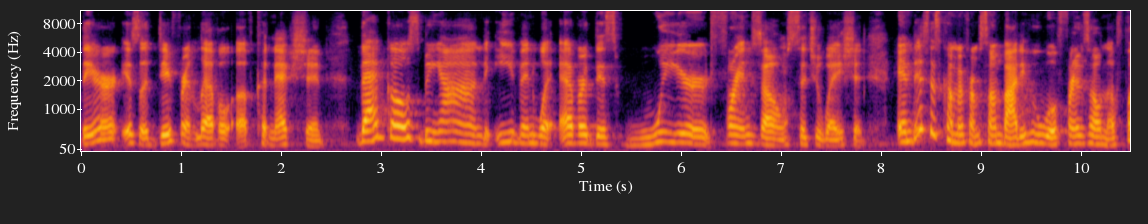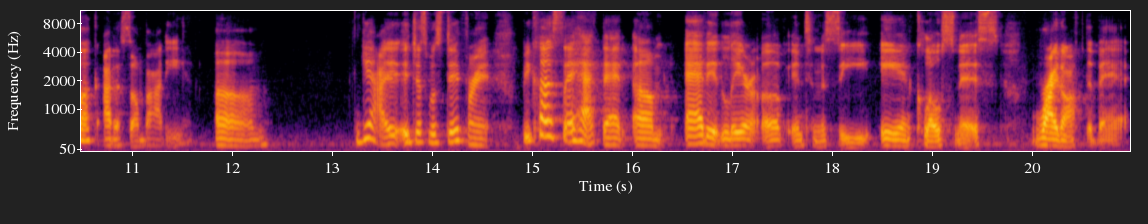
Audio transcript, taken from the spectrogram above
there is a different level of connection that goes beyond even whatever this weird friend zone situation. And this is coming from somebody who will friend zone the fuck out of somebody. Um, yeah, it, it just was different because they had that um, added layer of intimacy and closeness right off the bat.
